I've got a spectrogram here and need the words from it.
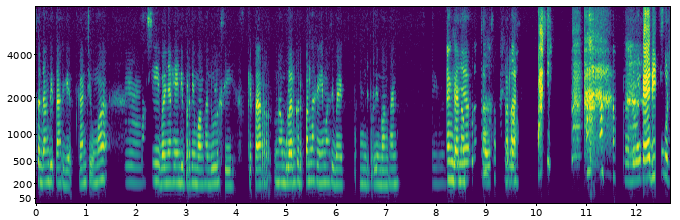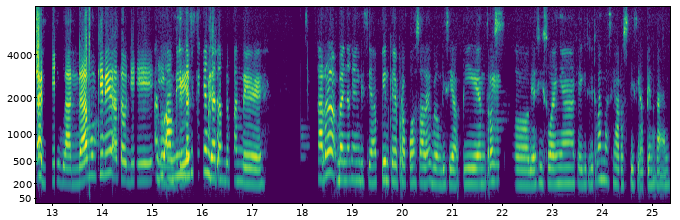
sedang ditargetkan cuma Hmm. masih banyak yang dipertimbangkan dulu sih. Sekitar enam bulan ke depan lah kayaknya masih banyak yang dipertimbangkan eh enggak enam bulan tahun tahun. Teman-teman kayak dia udah di Belanda mungkin ya atau di aduh amin Inggris. tapi kayaknya enggak tahun depan deh karena banyak yang disiapin kayak proposalnya belum disiapin terus eh, beasiswanya kayak gitu-gitu kan masih harus disiapin kan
